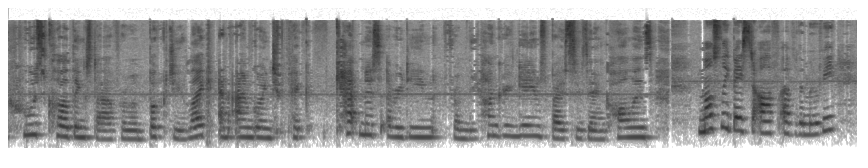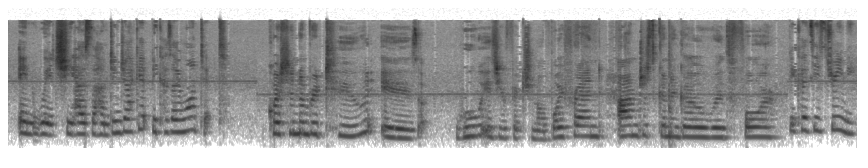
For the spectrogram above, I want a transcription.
whose clothing style from a book do you like? And I'm going to pick Katniss Everdeen from The Hunger Games by Suzanne Collins. Mostly based off of the movie in which she has the hunting jacket because I want it. Question number two is who is your fictional boyfriend? I'm just gonna go with four. Because he's dreamy.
